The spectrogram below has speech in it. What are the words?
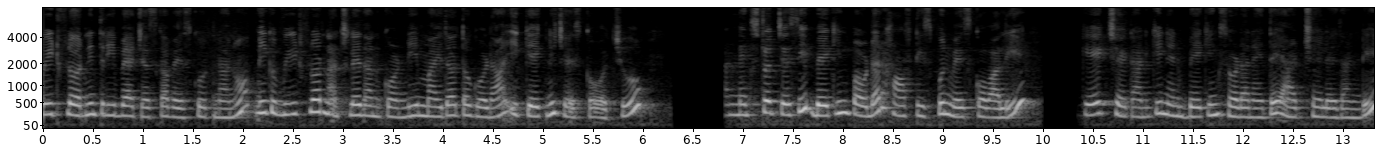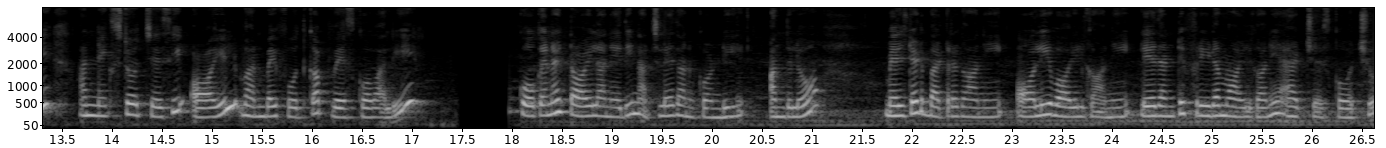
వీట్ ఫ్లోర్ని త్రీ బ్యాచెస్గా వేసుకుంటున్నాను. మీకు వీట్ ఫ్లోర్ నచ్చలేదు అనుకోండి మైదాతో కూడా ఈ కేక్ని చేసుకోవచ్చు. అండ్ నెక్స్ట్ వచ్చేసి బేకింగ్ పౌడర్ హాఫ్ టీ స్పూన్ వేసుకోవాలి. కేక్ చేయడానికి నేను బేకింగ్ సోడాని అయితే యాడ్ చేయలేదండి. అండ్ నెక్స్ట్ వచ్చేసి oil one by fourth cup వేసుకోవాలి. కోకోనట్ ఆయిల్ అనేది నచ్చలేదు అనుకోండి అందులో మెల్టెడ్ బటర్ కానీ ఆలివ్ ఆయిల్ కానీ లేదంటే ఫ్రీడమ్ ఆయిల్ కానీ యాడ్ చేసుకోవచ్చు.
